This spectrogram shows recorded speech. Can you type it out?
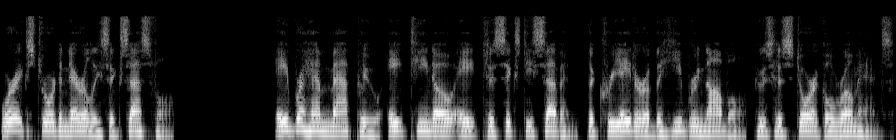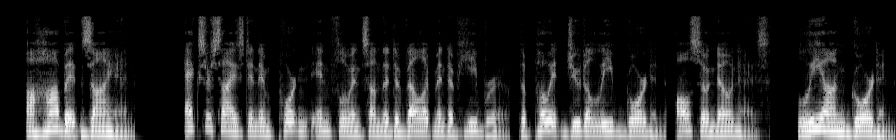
were extraordinarily successful. Abraham Mapu (1808–67), the creator of the Hebrew novel, whose historical romance, Ahabat Zion, exercised an important influence on the development of Hebrew. The poet Judah Leib Gordon, also known as Leon Gordon,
